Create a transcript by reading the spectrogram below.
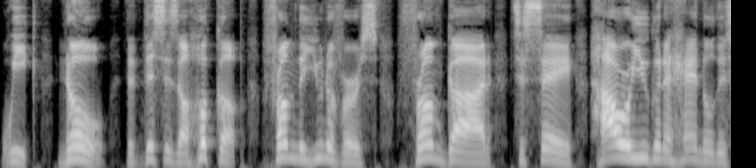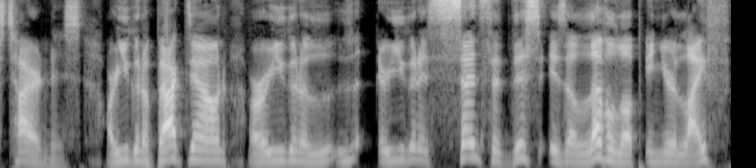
weak, know that this is a hookup from the universe, from God, to say, how are you going to handle this tiredness? Are you going to back down or are you going to are you going to sense that this is a level up in your life?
